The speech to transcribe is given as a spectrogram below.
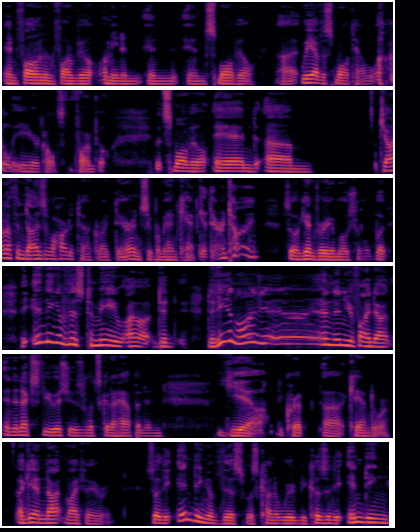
and fallen in Farmville, I mean, in, in, in Smallville. Uh, we have a small town locally here called Farmville, but Smallville. And, um, Jonathan dies of a heart attack right there, and Superman can't get there in time. So again, very emotional. But the ending of this to me, I thought, did did he enlarge? And then you find out in the next few issues what's going to happen, and yeah, decrypt uh, Kandor. Again, not my favorite. So the ending of this was kind of weird because of the ending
